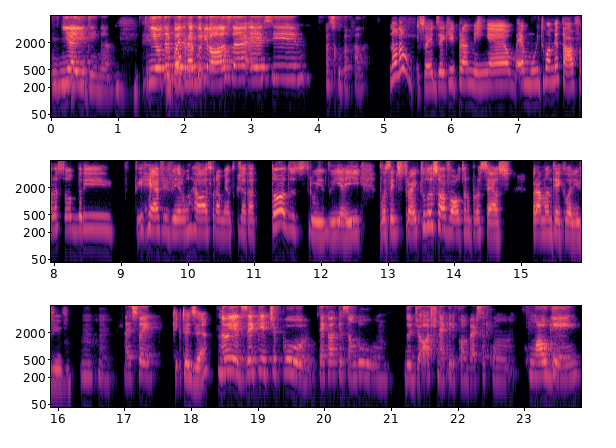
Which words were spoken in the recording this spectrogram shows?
E aí, Dina? E outra então, coisa que é mim... curiosa é esse. Ah, desculpa, fala. Não, não. Só ia dizer que para mim é, é muito uma metáfora sobre reaviver um relacionamento que já está todo destruído. E aí você destrói tudo à sua volta no processo para manter aquilo ali vivo. Uhum. É isso aí. O que, que tu ia dizer? Não, eu ia dizer que, tipo, tem aquela questão do, do Josh, né? Que ele conversa com, com alguém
